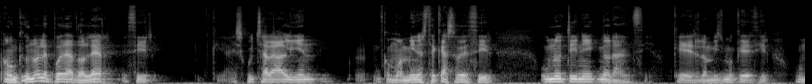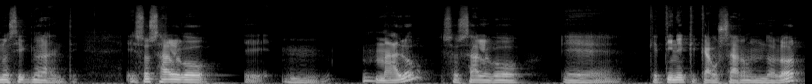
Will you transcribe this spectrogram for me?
aunque uno le pueda doler, es decir, escuchar a alguien, como a mí en este caso, decir, uno tiene ignorancia, que es lo mismo que decir, uno es ignorante. ¿Eso es algo eh, malo? ¿Eso es algo eh, que tiene que causar un dolor?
